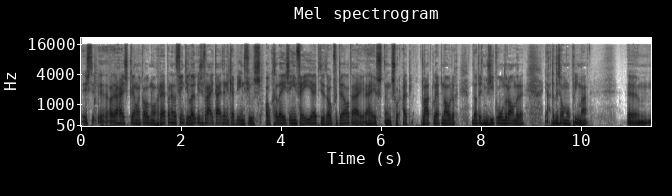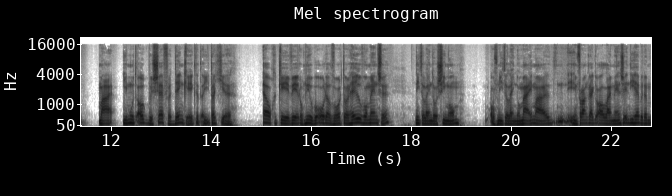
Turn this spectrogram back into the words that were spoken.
is, eh, hij is kennelijk ook nog rapper. En dat vindt hij leuk in zijn vrije tijd. En ik heb de interviews ook gelezen in VI. Heeft hij dat ook verteld? Hij, hij heeft een soort uitlaatklep nodig. Dat is muziek onder andere. Ja, dat is allemaal prima. Ehm, maar je moet ook beseffen, denk ik, dat, dat je elke keer weer opnieuw beoordeeld wordt door heel veel mensen. Niet alleen door Simon, of niet alleen door mij, maar in Frankrijk door allerlei mensen. En die hebben er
